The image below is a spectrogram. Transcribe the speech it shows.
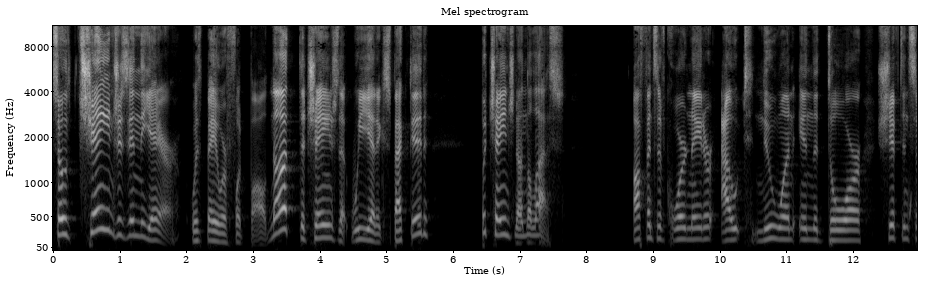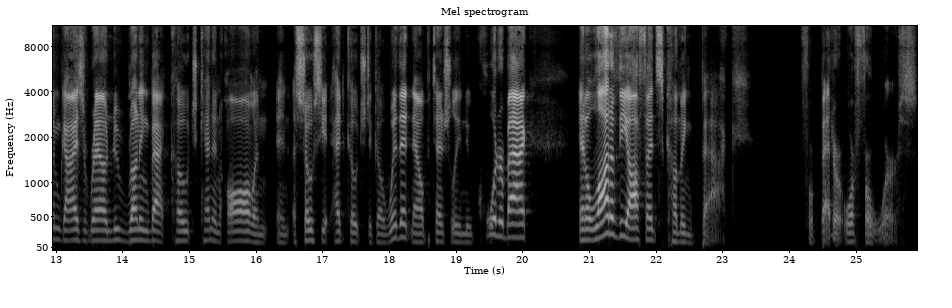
So change is in the air with Baylor football. Not the change that we had expected, but change nonetheless. Offensive coordinator out, new one in the door, shifting some guys around, new running back coach, Kenan Hall, and, and associate head coach to go with it. Now, potentially new quarterback, and a lot of the offense coming back for better or for worse.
